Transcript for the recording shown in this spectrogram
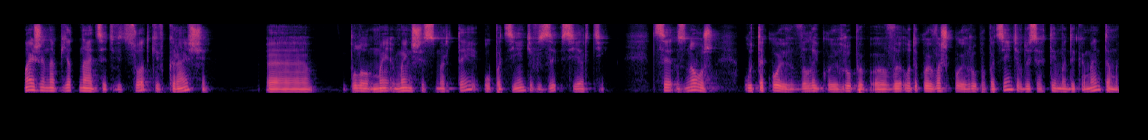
Майже на 15% краще е, було менше смертей у пацієнтів з CRT. Це знову ж у такої великої групи, е, у такої важкої групи пацієнтів досягти медикаментами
